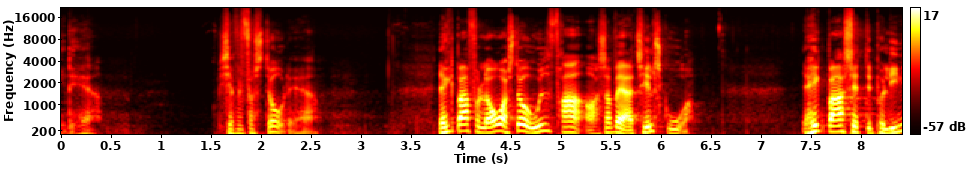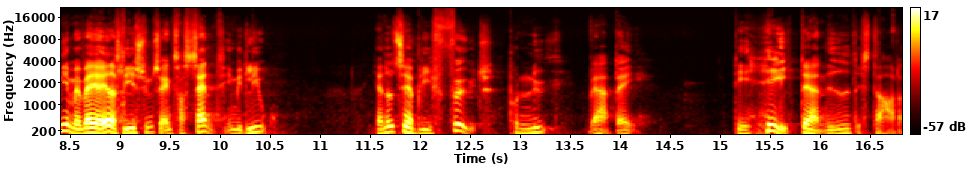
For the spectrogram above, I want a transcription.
i det her. Hvis jeg vil forstå det her. Jeg kan ikke bare få lov at stå udefra og så være tilskuer. Jeg kan ikke bare sætte det på linje med, hvad jeg ellers lige synes er interessant i mit liv. Jeg er nødt til at blive født på ny hver dag. Det er helt dernede, det starter.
